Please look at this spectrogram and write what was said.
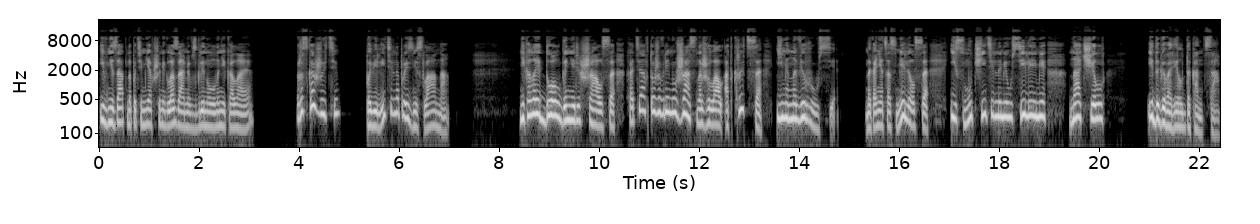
и внезапно потемневшими глазами взглянула на Николая. «Расскажите», — повелительно произнесла она. Николай долго не решался, хотя в то же время ужасно желал открыться именно Верусе. Наконец осмелился и с мучительными усилиями начал и договорил до конца.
